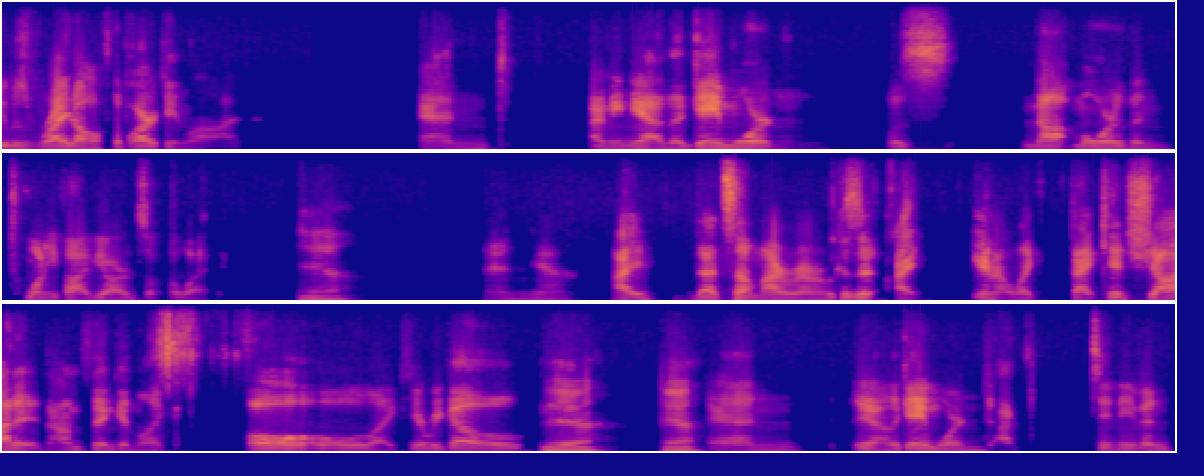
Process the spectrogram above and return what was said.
it was right off the parking lot. And i mean yeah the game warden was not more than 25 yards away yeah. and yeah i that's something i remember because it i you know like that kid shot it and i'm thinking like oh like here we go Yeah. Yeah. and you know the game warden I didn't even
